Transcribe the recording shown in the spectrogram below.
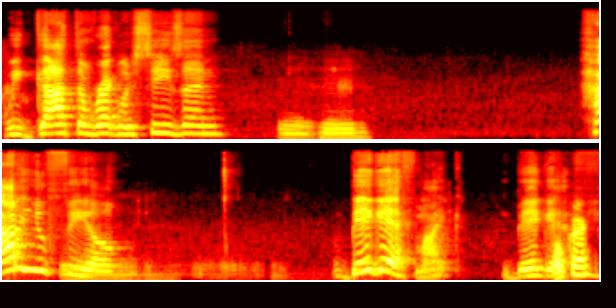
We got them regular season. Mm-hmm. How do you feel? Big F, Mike. Big F. Okay.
